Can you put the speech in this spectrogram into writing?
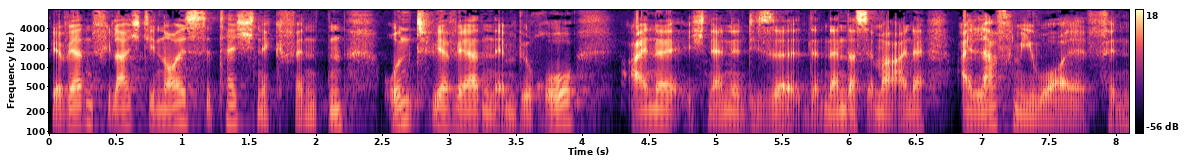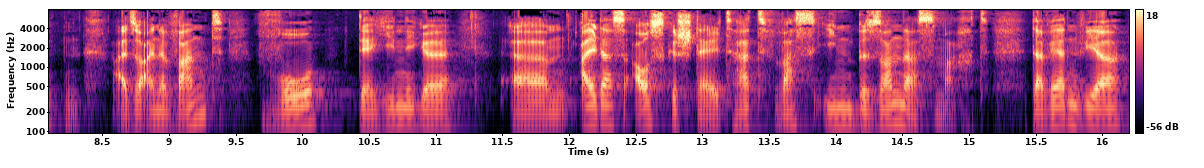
Wir werden vielleicht die neueste Technik finden und wir werden im Büro eine, ich nenne diese, nenne das immer eine I Love Me Wall finden. Also eine Wand, wo derjenige ähm, all das ausgestellt hat, was ihn besonders macht. Da werden wir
